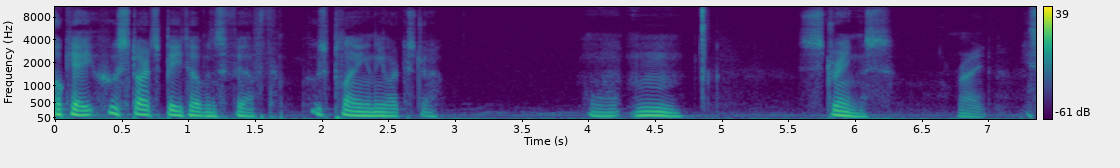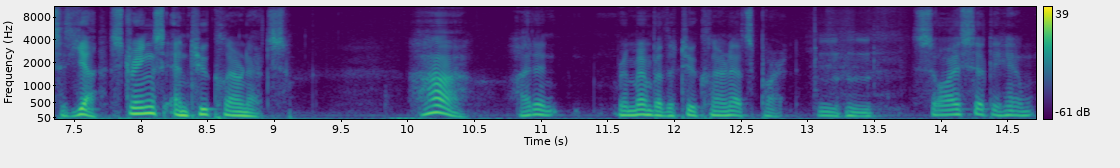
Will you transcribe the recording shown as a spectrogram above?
okay, who starts Beethoven's Fifth? Who's playing in the orchestra? I went, hmm, strings. Right. He says, yeah, strings and two clarinets. Huh, I didn't remember the two clarinets part. Mm-hmm. So I said to him,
